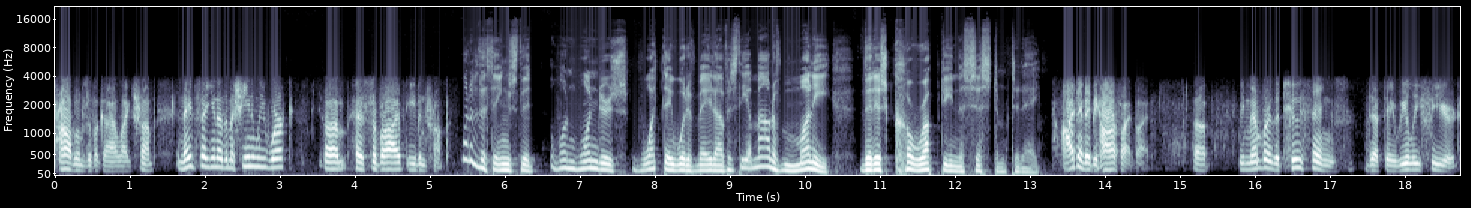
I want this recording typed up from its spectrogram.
problems of a guy like Trump, and they'd say, you know, the machine we worked um, has survived even Trump. One of the things that one wonders what they would have made of is the amount of money that is corrupting the system today. I think they'd be horrified by it. Uh, remember the two things that they really feared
